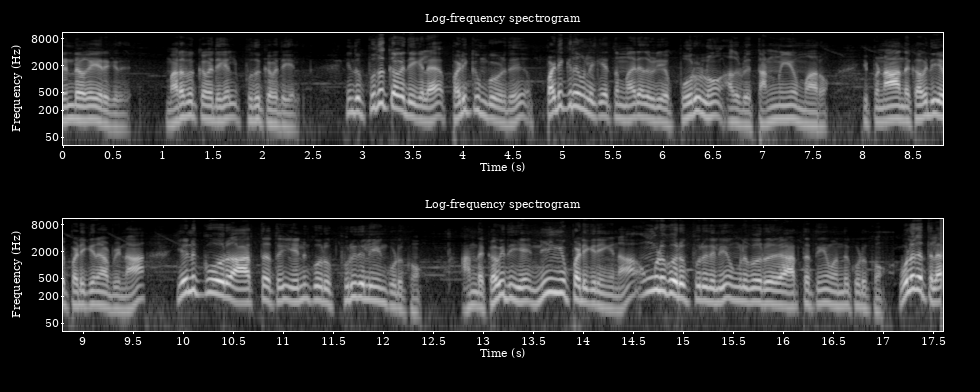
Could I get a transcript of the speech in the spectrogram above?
ரெண்டு வகை இருக்குது. மரபு கவிதைகள் புது கவிதைகள். இந்த புது கவிதைகளை படிக்கும்பொழுது படிக்கிறவங்களுக்கு ஏற்ற மாதிரி அதோடைய பொருளும் அதோடைய தன்மையும் மாறும். இப்போ நான் அந்த கவிதையை படிக்கிறேன் அப்படின்னா எனக்கு ஒரு அர்த்தத்தையும் எனக்கு ஒரு புரிதலையும் கொடுக்கும். அந்த கவிதையை நீங்கள் படிக்கிறீங்கன்னா உங்களுக்கு ஒரு புரிதலையும் உங்களுக்கு ஒரு அர்த்தத்தையும் வந்து கொடுக்கும். உலகத்தில்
